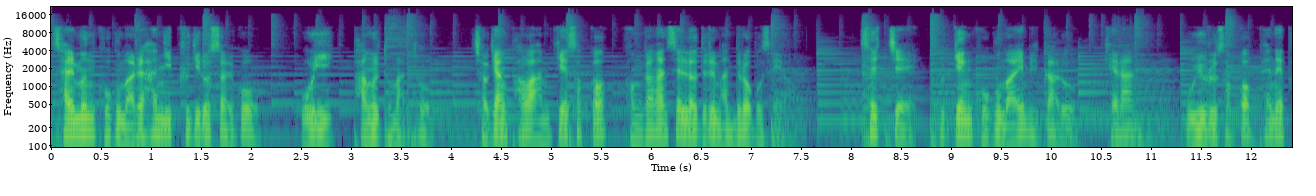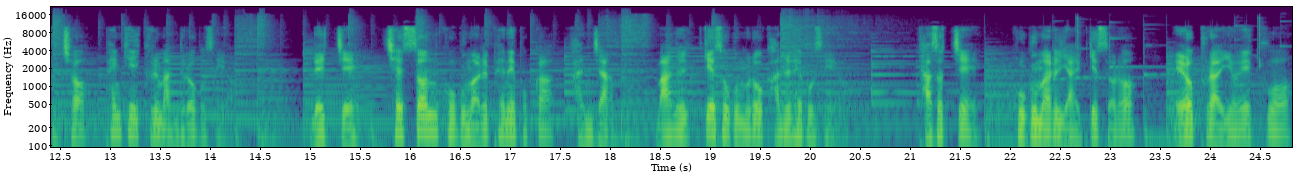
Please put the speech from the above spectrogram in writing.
삶은 고구마를 한 입 크기로 썰고 오이, 방울토마토, 적양파와 함께 섞어 건강한 샐러드를 만들어 보세요. 셋째, 으깬 고구마의 밀가루, 계란, 우유를 섞어 팬에 붙여 팬케이크를 만들어 보세요. 넷째, 채 썬 고구마를 팬에 볶아 간장, 마늘, 깨소금으로 간을 해보세요. 다섯째, 고구마를 얇게 썰어 에어프라이어에 구워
